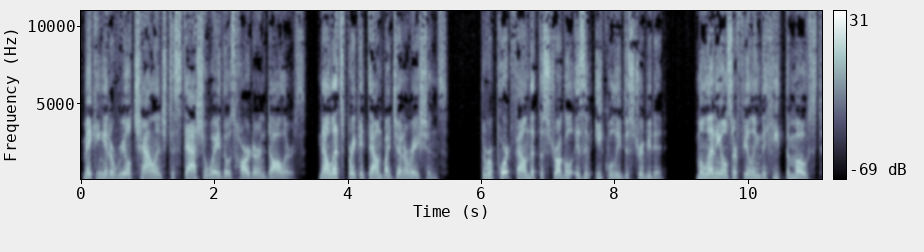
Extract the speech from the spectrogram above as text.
making it a real challenge to stash away those hard earned dollars. Now let's break it down by generations. The report found that the struggle isn't equally distributed. Millennials are feeling the heat the most,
